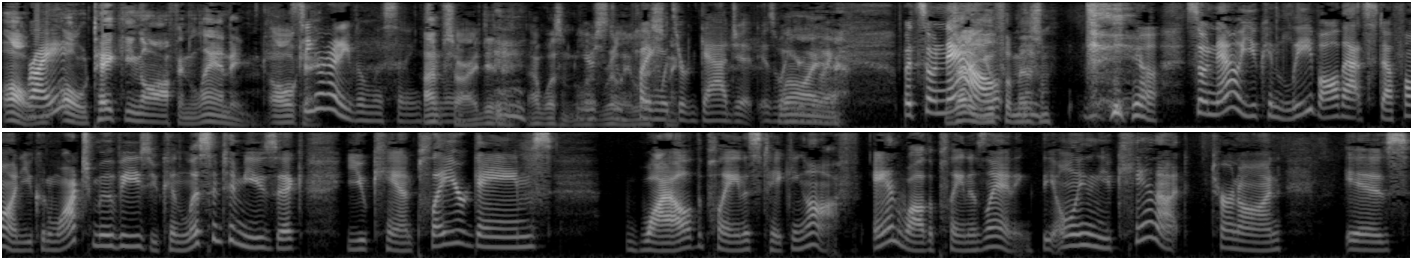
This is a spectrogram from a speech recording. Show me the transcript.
Oh, Right? Oh, taking off and landing. Oh, okay. See, you're not even listening. To I'm me. sorry. I didn't. I wasn't You're li- still really playing listening. with your gadget, is what Well, you're I doing. am. But so Is that now, a euphemism? yeah. So now you can leave all that stuff on. You can watch movies, you can listen to music, you can play your games while the plane is taking off and while the plane is landing. The only thing you cannot turn on is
